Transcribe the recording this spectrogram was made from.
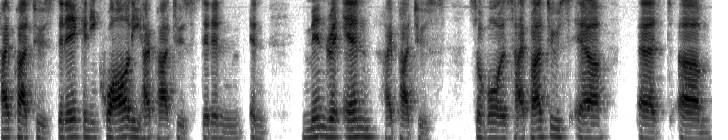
hypothesis. Det er ikke equality hypothesis. Det er en, en mindre end hypothesis. Så vores er, at, um,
